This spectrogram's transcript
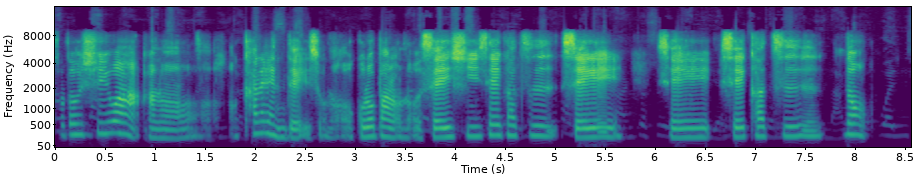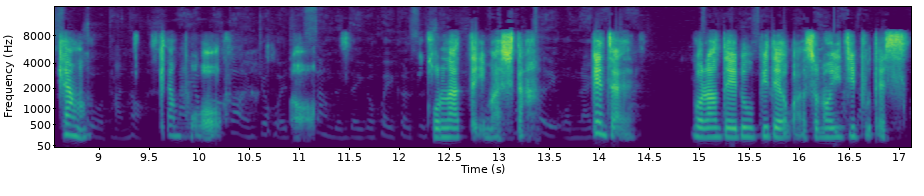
今年は、あの、カレンで、その、グローバルの精神生活、生、生、生活のキャンプ、キャンプを行っていました。現在、ご覧でいるビデオはその一部です。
